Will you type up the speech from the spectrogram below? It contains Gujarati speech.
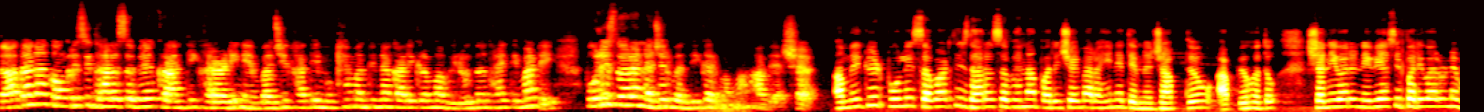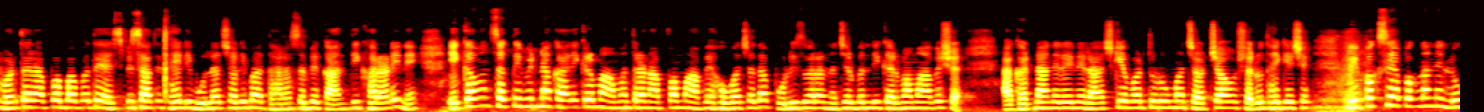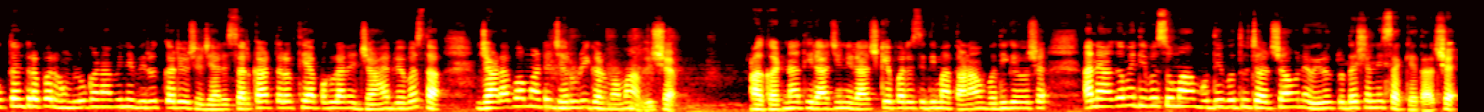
દાદાના કોંગ્રેસી ધારાસભ્ય ક્રાંતિ ખરાડીને અંબાજી ખાતે મુખ્યમંત્રીના કાર્યક્રમમાં વિરોધ ન થાય તે માટે પોલીસ દ્વારા નજરબંધી કરવામાં આવ્યા છે. અમીરગઢ પોલીસ સવારથી જ ધારાસભ્યના પરિચયમાં રહીને તેમને જાપ્તો આપ્યો હતો. શનિવારે નેવ્યાસી પરિવારોને વળતર આપવા બાબતે એસપી સાથે થયેલી બોલાચાલી બાદ ધારાસભ્ય કાંતિ ખરાડીને એકાવન શક્તિપીઠના કાર્યક્રમમાં આમંત્રણ આપવામાં આવ્યા હોવા છતાં પોલીસ દ્વારા નજરબંધી કરવામાં આવે છે. આ ઘટનાને લઈને રાજકીય વર્તુળોમાં ચર્ચાઓ શરૂ થઈ ગઈ છે. વિપક્ષે આ પગલાંને લોકતંત્ર પર હુમલો ગણાવીને વિરોધ કર્યો છે, જ્યારે સરકાર તરફથી આ પગલાંને જાહેર વ્યવસ્થા જાળવવા માટે જરૂરી ગણવામાં આવ્યું છે. આ ઘટનાથી રાજ્યની રાજકીય પરિસ્થિતિમાં તણાવ વધી ગયો છે અને આગામી દિવસોમાં આ મુદ્દે વધુ ચર્ચાઓ અને વિરોધ પ્રદર્શનની શક્યતા છે.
